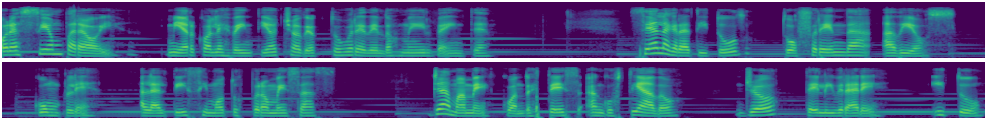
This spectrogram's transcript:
Oración para hoy, miércoles 28 de octubre del 2020. Sea la gratitud tu ofrenda a Dios. Cumple al Altísimo tus promesas. Llámame cuando estés angustiado, yo te libraré y tú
